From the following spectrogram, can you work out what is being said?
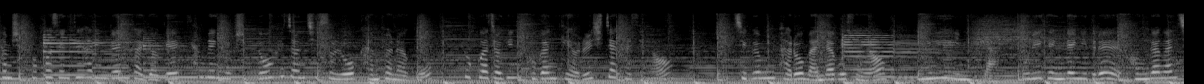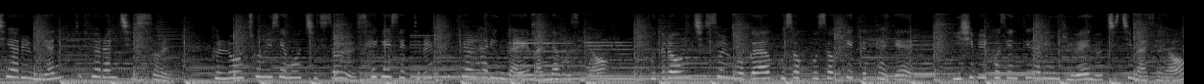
39% 할인된 가격에 360도 회전 칫솔로 간편하고 효과적인 구강 케어를 시작하세요. 지금 바로 만나보세요. 2위입니다. 우리 댕댕이들의 건강한 치아를 위한 특별한 칫솔. 글로 초미세모 칫솔 3개 세트를 특별 할인가에 만나보세요. 부드러운 칫솔모가 구석구석 깨끗하게 21% 할인 기회 놓치지 마세요.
